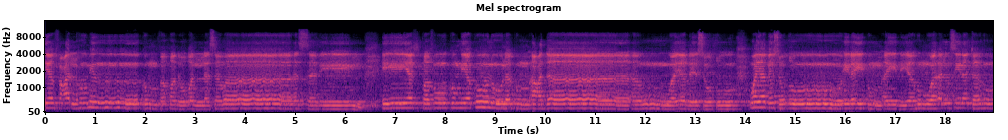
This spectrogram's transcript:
يفعله منكم فقد ضل سواء السبيل. إن يثقفوكم يكونوا لكم أعداء ويبسطوا, ويبسطوا إليكم أيديهم وألسنتهم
